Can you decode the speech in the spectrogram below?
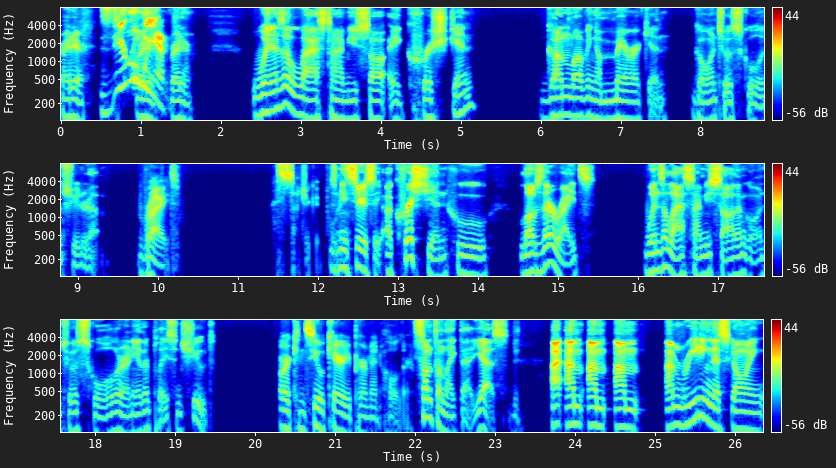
right here. Zero Right here, right here. When is the last time you saw a Christian, gun loving American go into a school and shoot it up? Right. That's such a good point. I mean, seriously, a Christian who loves their rights. When's the last time you saw them go into a school or any other place and shoot? Or a concealed carry permit holder. Something like that. Yes. I, I'm I'm I'm I'm reading this going,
